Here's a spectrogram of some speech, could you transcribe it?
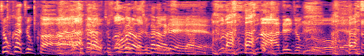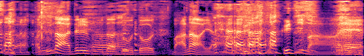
조카, 조카. 아, 조카라고, 조카라고, 조카라고 그래. 누나, 누- 누나 아들 정도. 아, 누나 아들보다도 너 많아, 야. 그, 지 마. 예.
